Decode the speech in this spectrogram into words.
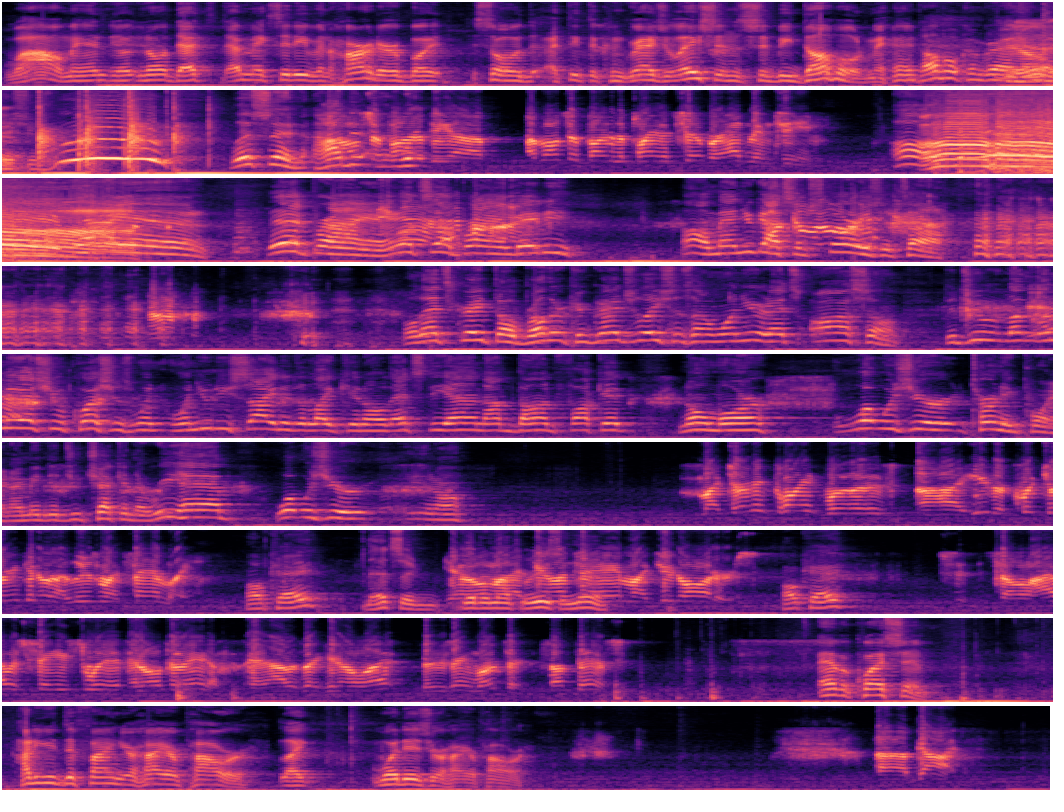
Wow, man, you you know that that makes it even harder. But so th- I think the congratulations should be doubled, man. Double congratulations. Woo! Listen, how I'm did? also part what- of the. Uh, I'm also part of the Planet Sober admin team. oh, Oh, Brian. That Brian, yeah, what's up, Brian, baby? Oh man, you got some stories to tell. well, that's great though, brother. Congratulations on one year. That's awesome. Did you let, let me ask you questions when when you decided to like you know that's the end I'm done fuck it no more what was your turning point I mean did you check into rehab what was your you know My turning point was uh, either quit drinking or I lose my family. okay That's a You good know, enough my reason fiance there. and my two daughters. okay So I was faced with an ultimatum, and I was like, you know what? This ain't worth it. Fuck this. I have a question. How do you define your higher power? Like, what is your higher power? Uh, God.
